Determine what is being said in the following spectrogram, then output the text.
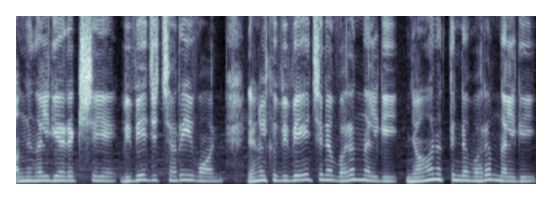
അങ്ങ് നൽകിയ രക്ഷയെ വിവേചിച്ചറിയുവാൻ ഞങ്ങൾക്ക് വിവേചന വരം നൽകി ജ്ഞാനത്തിന്റെ വരം നൽകി.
